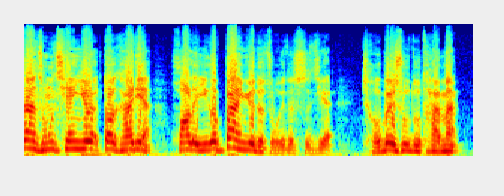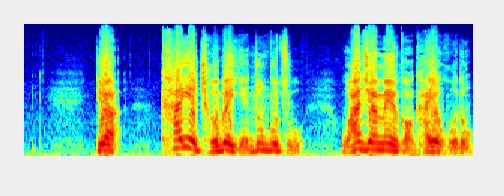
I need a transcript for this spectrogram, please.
但从签约到开店花了一个半月的左右的时间，筹备速度太慢。第二，开业筹备严重不足，完全没有搞开业活动，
